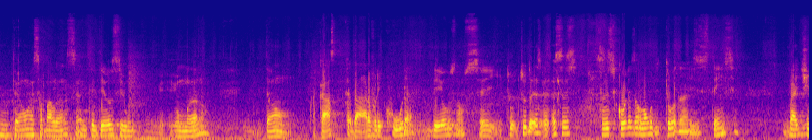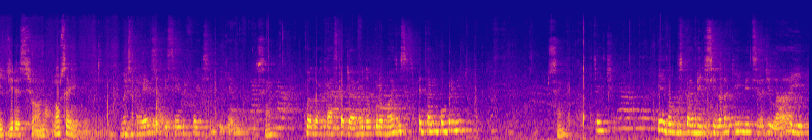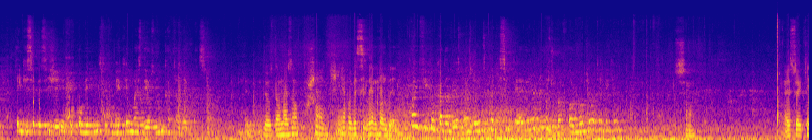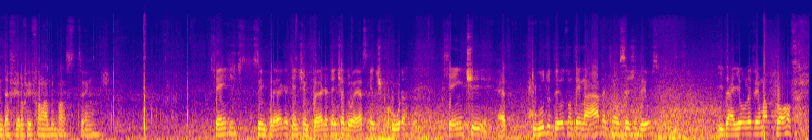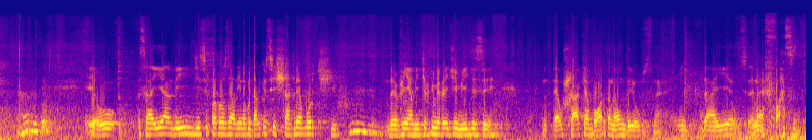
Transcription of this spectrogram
Então, essa balança entre Deus e o, e o humano. Então, a casca da árvore cura, Deus, não sei. Tu, tudo es- essas, essas escolhas ao longo de toda a existência vai te direcionar. Não sei. Mas parece que sempre foi assim pequeno. Sim. Quando a casca de árvore não curou mais, vocês inventaram um comprimido. Sim. Entende? E aí vamos buscar medicina daqui, medicina de lá, e tem que ser desse jeito, e comer isso, e comer aquilo, mas Deus nunca está na equação. Deus dá mais uma puxadinha para ver se lembram dele. Aí ficam cada vez mais doentes até que se entreguem a Deus, de uma forma ou de outra. Sim. Isso aí quinta-feira foi falado bastante. Quem desemprega, quem te emprega, quem te adoece, quem te cura, quem te é tudo, Deus não tem nada que não seja Deus. E daí eu levei uma prova. Eu saí ali e disse para Rosalina, cuidado que esse chakra é abortivo. Daí eu vim ali, tive que me redimir e dizer, é o chá que aborta, não Deus, né? E daí eu disse, não é fácil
